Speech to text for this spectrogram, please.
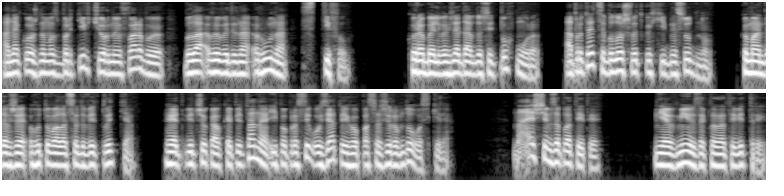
а на кожному з бортів чорною фарбою була виведена руна стіфл. Корабель виглядав досить похмуро, а проте це було швидкохідне судно. Команда вже готувалася до відплиття. Гет відшукав капітана і попросив узяти його пасажиром до Оскіля. Маєш чим заплатити? Я вмію заклинати вітри.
